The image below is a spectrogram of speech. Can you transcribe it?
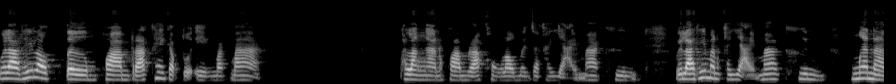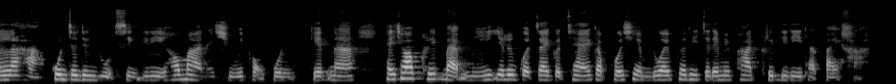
เวลาที่เราเติมความรักให้กับตัวเองมากๆ พลังงานความรักของเรามันจะขยายมากขึ้น เวลาที่มันขยายมากขึ้น เมื่อนั้นแหละค่ะ คุณจะดึงดูดสิ่งดีๆ เข้ามาในชีวิตของคุณ เก็ตนะใครชอบคลิปแบบนี้อย่าลืมกดใจกดแชร์กับโค้ชเชมด้วยเพื่อที่จะได้ไม่พลาดคลิปดีๆ ถัดไปค่ะ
